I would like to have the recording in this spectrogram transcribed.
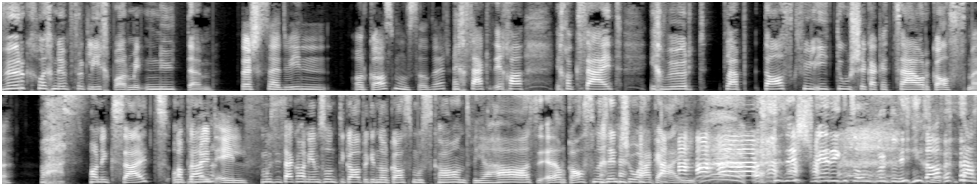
wirklich nicht vergleichbar mit nichts. Du hast gesagt, wie ein Orgasmus, oder? Ich sag, ich habe ich ha gesagt, ich würde, glaub, das Gefühl eintauschen gegen 10 Orgasmen. Was? Habe ich gesagt. Und Aber nicht elf. muss ich sagen, habe ich am Sonntagabend einen Orgasmus gehabt und wie, ja, also, Orgasmen sind schon auch geil. es ist schwierig zum Vergleichen. Das, das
